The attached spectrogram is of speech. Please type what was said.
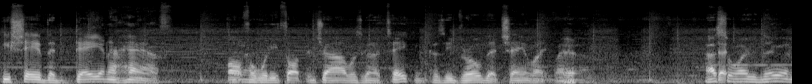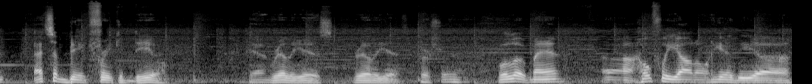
he shaved a day and a half off Yeah. of what he thought the job was going to take him because he drove that chain link, man. Yeah. That's That- the way to do it. That's a big freaking deal. Yeah. Really is. Really is. For sure. Well, look, man. Uh, hopefully, y'all don't hear the uh,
